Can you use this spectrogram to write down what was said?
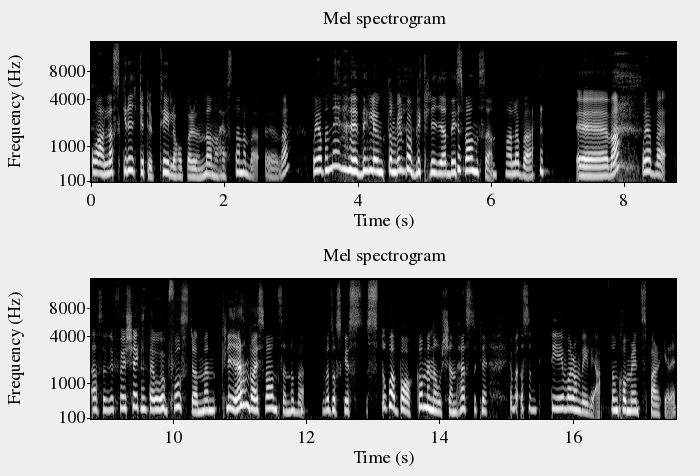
Och alla skriker typ till och hoppar undan och hästarna bara äh, va? Och jag bara nej nej nej det är lugnt de vill bara bli kliade i svansen. Och alla bara äh, va? Och jag bara alltså du får ursäkta ouppfostran men kliar de bara i svansen? De bara vadå ska jag stå bakom en okänd häst och klia? Jag bara alltså det är vad de vill ja. De kommer inte sparka dig.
